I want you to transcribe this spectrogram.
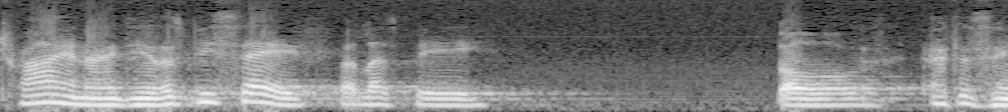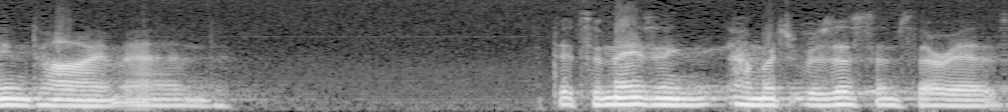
try an idea. Let's be safe, but let's be bold at the same time. And It's amazing how much resistance there is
